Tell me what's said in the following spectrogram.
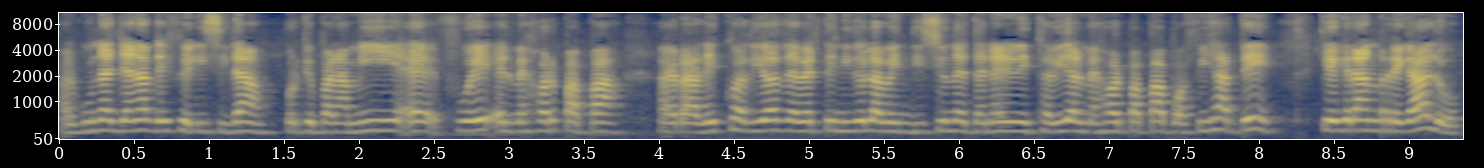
algunas llenas de felicidad, porque para mí eh, fue el mejor papá. Agradezco a Dios de haber tenido la bendición de tener en esta vida el mejor papá. Pues fíjate, qué gran regalo.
